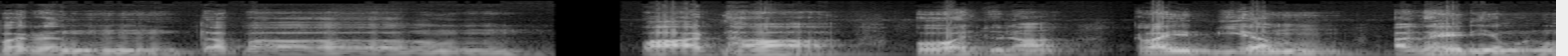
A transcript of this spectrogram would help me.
పరంతప. పార్థ. ఓ అర్జున క్లైబ్యం అధైర్యమును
